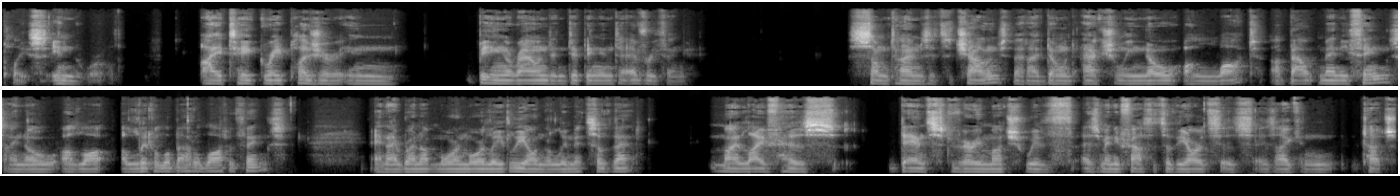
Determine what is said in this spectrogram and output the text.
place in the world. I take great pleasure in being around and dipping into everything. Sometimes it's a challenge that I don't actually know a lot about many things. I know a lot, a little about a lot of things. And I run up more and more lately on the limits of that. My life has danced very much with as many facets of the arts as, as I can touch.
